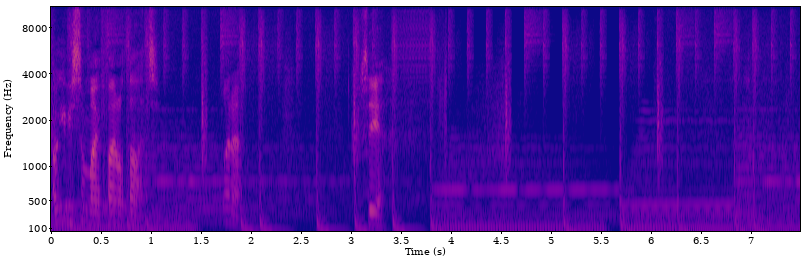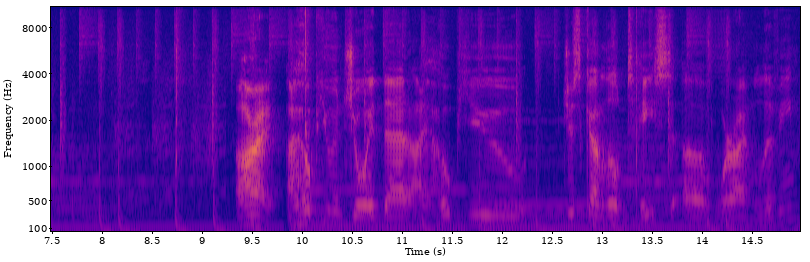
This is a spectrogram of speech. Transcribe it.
I'll give you some of my final thoughts. Why not? See ya. All right, I hope you enjoyed that. I hope you just got a little taste of where I'm living.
